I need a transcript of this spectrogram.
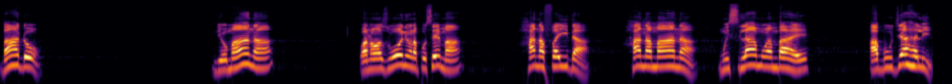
Bado. Ndio maana wanawazuoni wanaposema hana faida hana maana muislamu ambaye Abu Jahali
